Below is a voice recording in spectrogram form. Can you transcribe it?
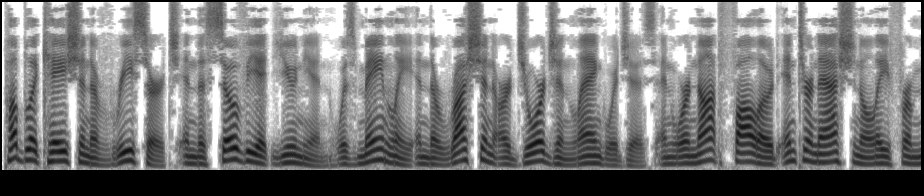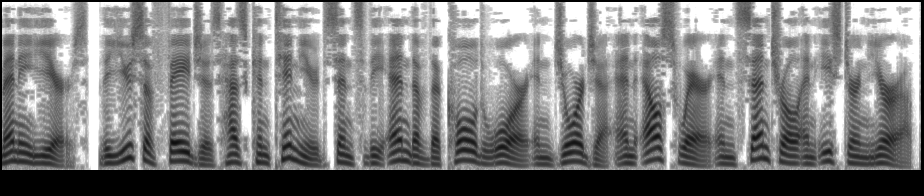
Publication of research in the Soviet Union was mainly in the Russian or Georgian languages and were not followed internationally for many years. The use of phages has continued since the end of the Cold War in Georgia and elsewhere in Central and Eastern Europe.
